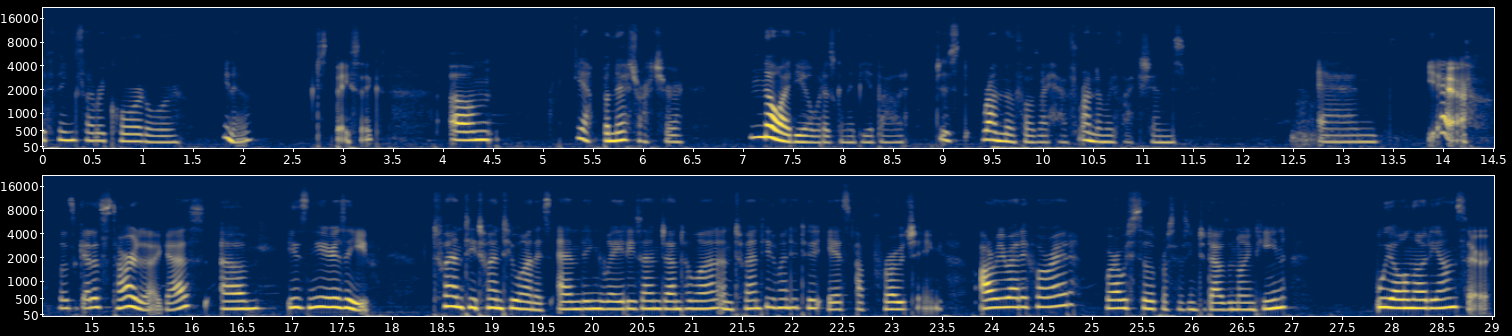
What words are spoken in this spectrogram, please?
the things I record, or you know, just basics. Um, yeah, but no structure. No idea what it's gonna be about. Just random thoughts I have, random reflections. And yeah, let's get it started, I guess. Um, it's New Year's Eve. 2021 is ending, ladies and gentlemen, and 2022 is approaching. Are we ready for it? Or are we still processing 2019? We all know the answer.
